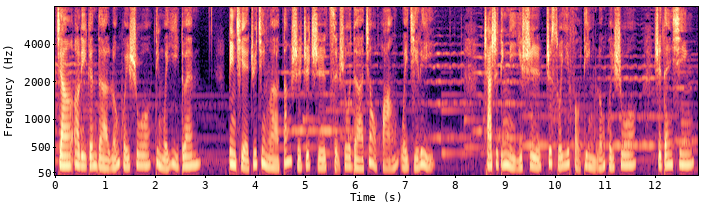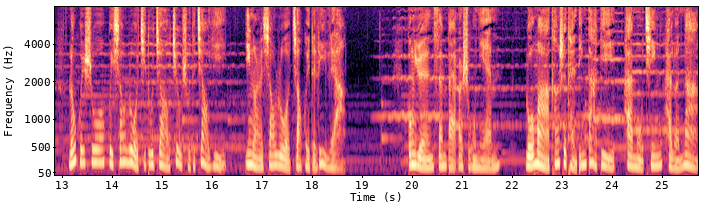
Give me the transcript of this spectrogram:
将奥利根的轮回说定为异端，并且拘禁了当时支持此说的教皇维吉利。查士丁尼一世之所以否定轮回说，是担心轮回说会削弱基督教救赎的教义，因而削弱教会的力量。公元三百二十五年。罗马康斯坦丁大帝和母亲海伦娜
